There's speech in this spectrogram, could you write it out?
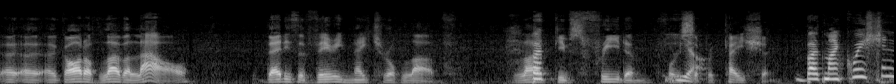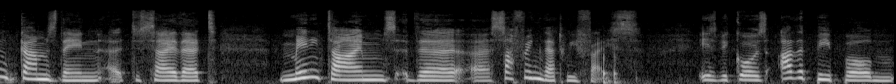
a, a God of love allow, that is the very nature of love. Love But- gives freedom for Yeah. reciprocation. But my question comes then uh, to say that many times the uh, suffering that we face is because other people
